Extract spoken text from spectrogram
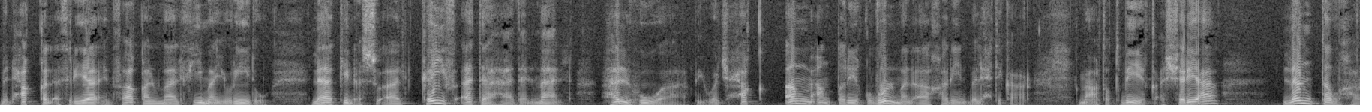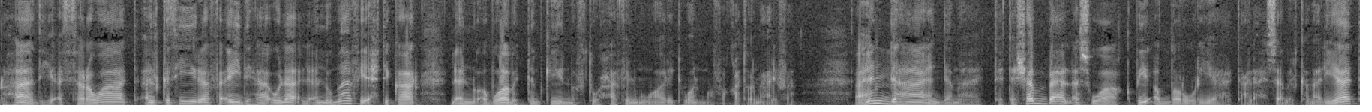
من حق الأثرياء إنفاق المال فيما يريدوا لكن السؤال كيف أتى هذا المال؟ هل هو بوجه حق أم عن طريق ظلم الآخرين بالاحتكار؟ مع تطبيق الشريعة لن تظهر هذه الثروات الكثيرة في أيدي هؤلاء لأنه ما في احتكار لأنه أبواب التمكين مفتوحة في الموارد والموافقات والمعرفة. عندها عندما تتشبع الأسواق بالضروريات على حساب الكماليات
